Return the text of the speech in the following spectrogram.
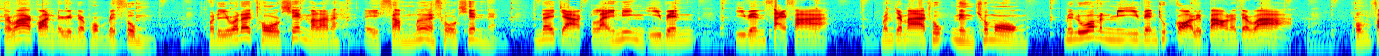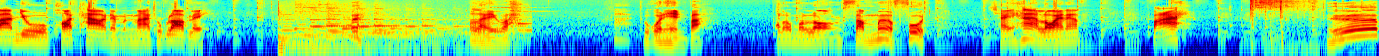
แต่ว่าก่อนอื่นเดี๋ยวผมไปสุ่ม พอดีว่าได้โทเค็นมาแล้วนะ ไอ้ซัมเมอร์โทเค็นเนี่ย ได้จาก Lightning Event อีเวนต์สายฟ้า มันจะมาทุก 1 ชั่วโมง ไม่รู้ว่ามันมีอีเวนต์ทุกเกาะหรือเปล่านะ แต่ว่าผมฟาร์มอยู่พอร์ตทาวเนี่ยมันมาทุกรอบเลย เฮ้ย อะไรวะ ทุกคนเห็นปะ เรามาลอง Summer Food ใช้ 500 นะครับ ไปฮึบ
